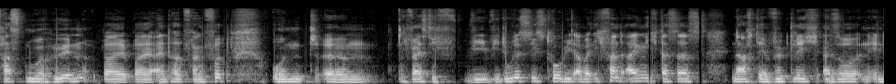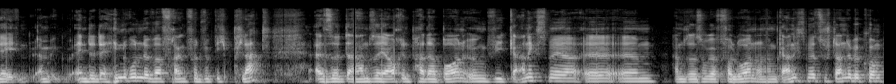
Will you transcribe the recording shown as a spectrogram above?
fast nur Höhen bei, bei Eintracht Frankfurt und ähm, ich weiß nicht, wie, wie du das siehst, Tobi, aber ich fand eigentlich, dass das nach der wirklich, also in der, am Ende der Hinrunde war Frankfurt wirklich platt. Also da haben sie ja auch in Paderborn irgendwie gar nichts mehr, äh, ähm, haben sie sogar verloren und haben gar nichts mehr zustande bekommen.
